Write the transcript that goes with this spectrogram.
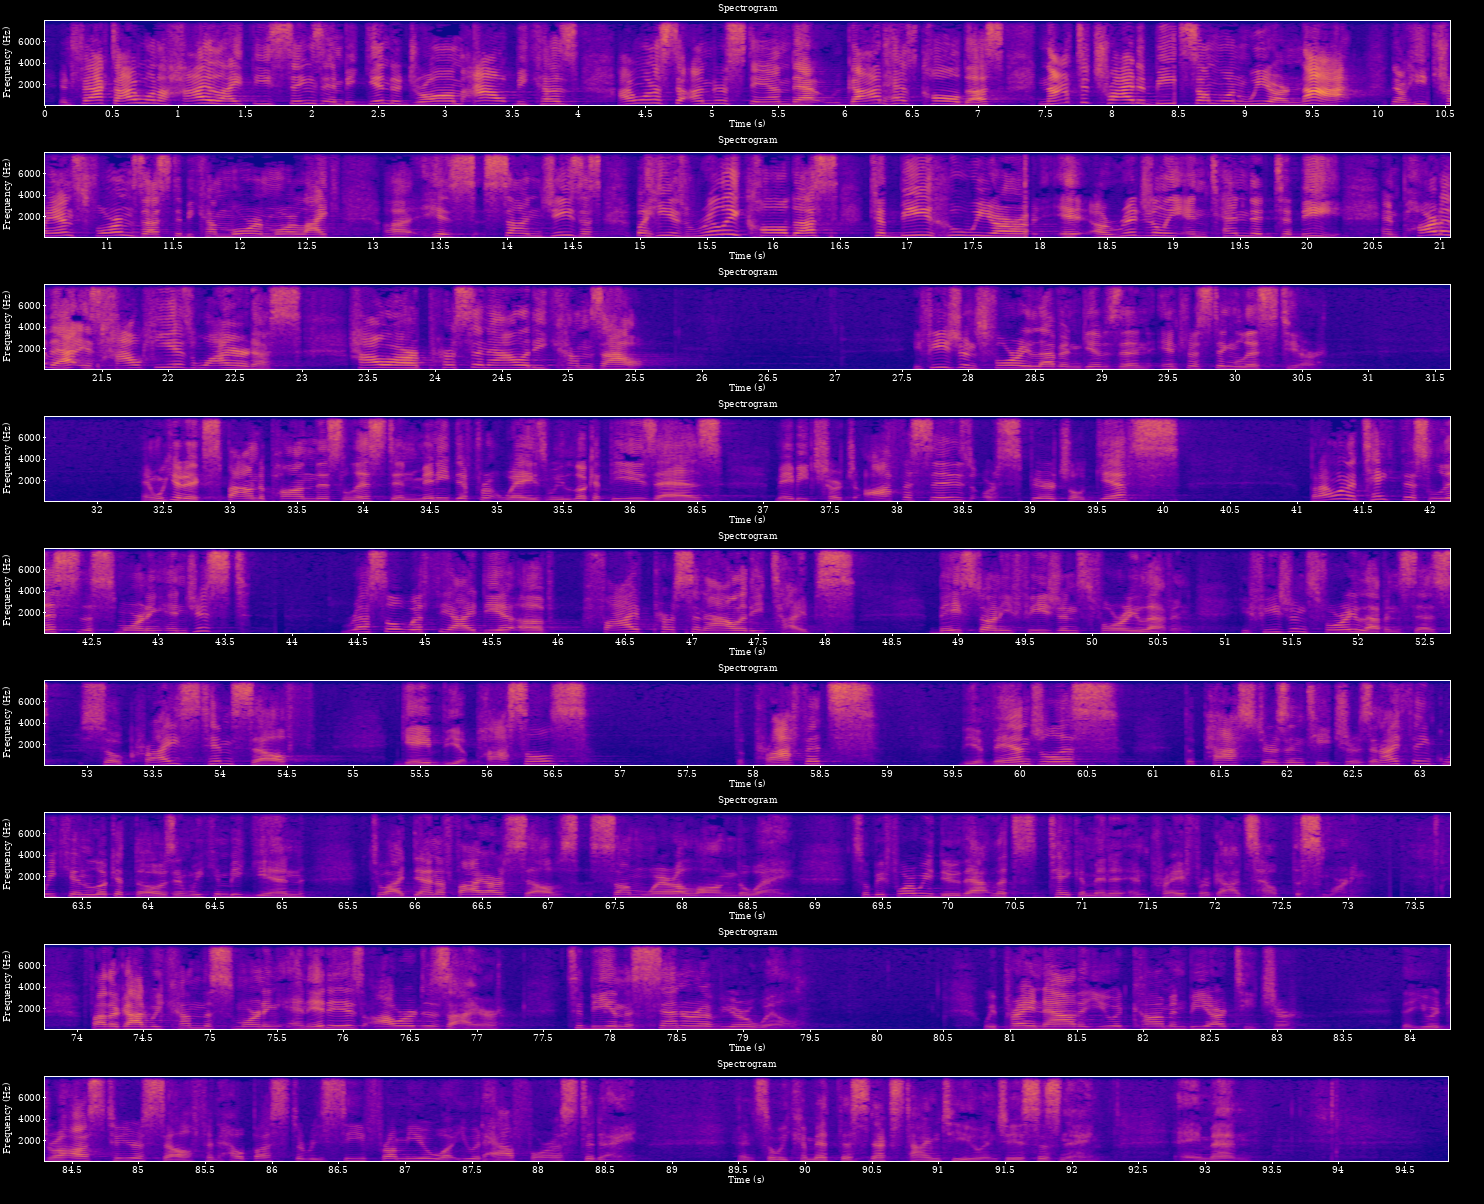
In fact, I want to highlight these things and begin to draw them out because I want us to understand that God has called us not to try to be someone we are not. Now, He transforms us to become more and more like uh, His Son, Jesus, but He has really called us to be who we are originally intended to be. And part of that is how He has wired us how our personality comes out. Ephesians 4:11 gives an interesting list here. And we could expound upon this list in many different ways. We look at these as maybe church offices or spiritual gifts. But I want to take this list this morning and just wrestle with the idea of five personality types based on Ephesians 4:11. Ephesians 4:11 says so Christ himself gave the apostles, the prophets, the evangelists, the pastors and teachers. And I think we can look at those and we can begin to identify ourselves somewhere along the way. So before we do that, let's take a minute and pray for God's help this morning. Father God, we come this morning, and it is our desire to be in the center of your will. We pray now that you would come and be our teacher, that you would draw us to yourself and help us to receive from you what you would have for us today. And so we commit this next time to you. In Jesus' name, amen.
